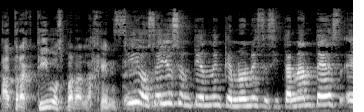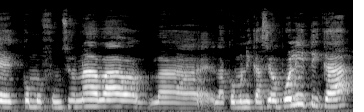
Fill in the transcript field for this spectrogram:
atractivos para la gente. Sí, o sea, ellos entienden que no necesitan antes, eh, como funcionaba la, la comunicación política,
